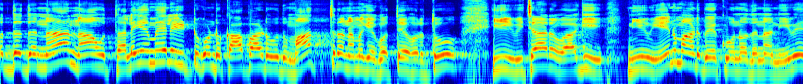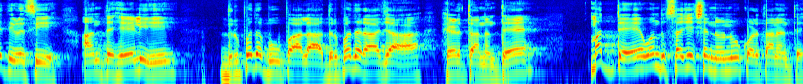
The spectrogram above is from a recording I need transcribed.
ಒದ್ದದನ್ನು ನಾವು ತಲೆಯ ಮೇಲೆ ಇಟ್ಟುಕೊಂಡು ಕಾಪಾಡುವುದು ಮಾತ್ರ ನಮಗೆ ಗೊತ್ತೇ ಹೊರತು, ಈ ವಿಚಾರವಾಗಿ ನೀವು ಏನು ಮಾಡಬೇಕು ಅನ್ನೋದನ್ನು ನೀವೇ ತಿಳಿಸಿ ಅಂತ ಹೇಳಿ ದೃಪದ ಭೂಪಾಲ ದೃಪದ ರಾಜ ಹೇಳ್ತಾನಂತೆ. ಮತ್ತೆ ಒಂದು ಸಜೆಷನನ್ನು ಕೊಡ್ತಾನಂತೆ.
